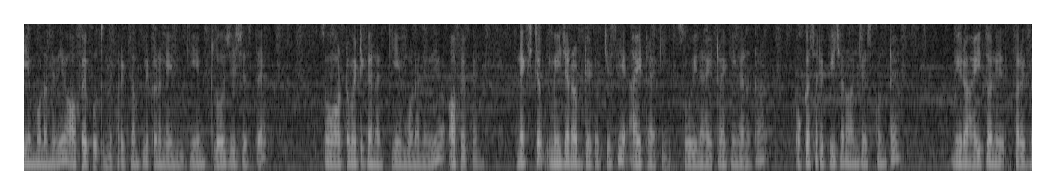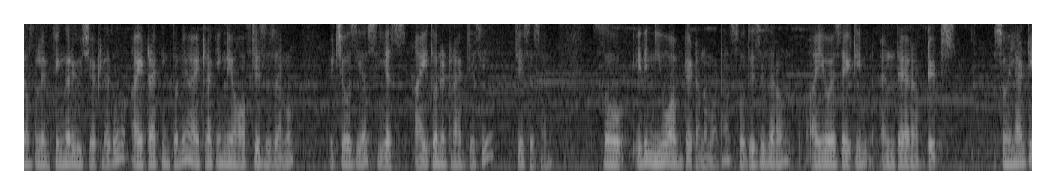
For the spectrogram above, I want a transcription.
గేమ్ మోడ్ అనేది ఆఫ్ అయిపోతుంది. ఫర్ ఎగ్జాంపుల్ ఇక్కడ నేను గేమ్ క్లోజ్ చేసేస్తే సో ఆటోమేటిక్గా నాకు గేమ్ మోడ్ అనేది ఆఫ్ అయిపోయింది. నెక్స్ట్ మేజర్ అప్డేట్ వచ్చేసి ఐ ట్రాకింగ్ సో ఇది ఐ ట్రాకింగ్ అనట. ఒక్కసారి ఫీచర్ ఆన్ చేసుకుంటే మీరు ఐతోని ఫర్ ఎగ్జాంపుల్ నేను ఫింగర్ యూజ్ చేయట్లేదు ఐ ట్రాకింగ్తోనే ఐ ట్రాకింగ్ని ఆఫ్ చేసేసాను. ఇట్ షోస్ ఎస్ ఎస్ ఐతోనే ట్రాక్ చేసి చేసేసాను. సో ఇది న్యూ అప్డేట్ అనమాట so this is around iOS eighteen and their updates so ఇలాంటి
